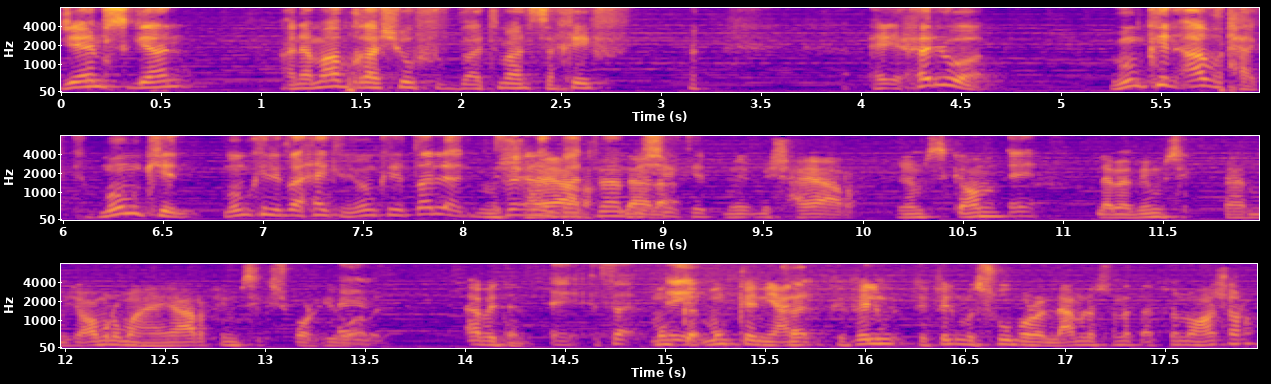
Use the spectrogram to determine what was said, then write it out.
جيمس جان أنا ما أبغى أشوف باتمان سخيف. هي حلوة. ممكن أضحك ممكن ممكن يضحكني ممكن يطلع مش فعلا هيعرف. باتمان لا لا بشكل م- مش هيعرف. جيمس كان إيه. لما بيمسك مش عمره ما هيعرف يمسك super hero إيه. ابدا. ابدا. إيه، ف... ممكن إيه، ممكن يعني ف- في فيلم في فيلم سوبر اللي عمله سنة 2010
